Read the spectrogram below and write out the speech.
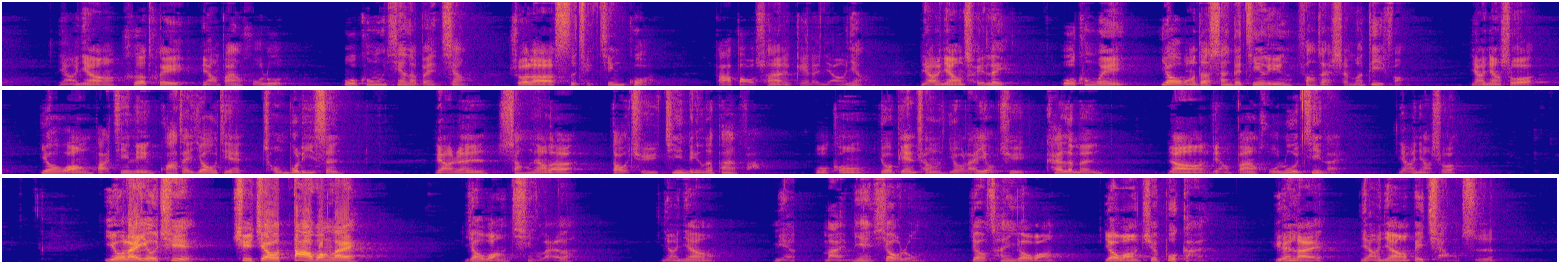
娘娘喝退两班葫芦。悟空现了本相，说了事情经过，把宝串给了娘娘。娘娘垂泪。悟空问。妖王的三个金铃放在什么地方？娘娘说：“妖王把金铃挂在腰间，从不离身。”两人商量了盗取金铃的办法。悟空又变成有来有去，开了门，让两班葫芦进来。娘娘说：“有来有去，去叫大王来。”妖王请来了，娘娘面满面笑容。要参妖王，妖王却不敢。原来娘娘被抢时，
